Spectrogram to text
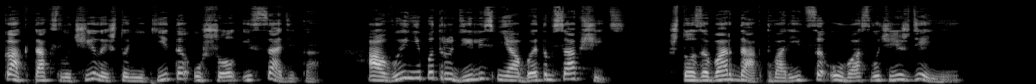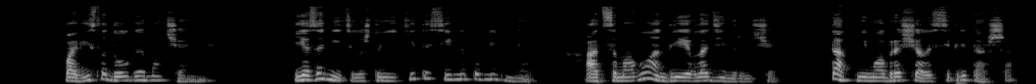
как так случилось, что Никита ушел из садика, а вы не потрудились мне об этом сообщить? Что за бардак творится у вас в учреждении?» Повисло долгое молчание. Я заметила, что Никита сильно побледнел от самого Андрея Владимировича. Так к нему обращалась секретарша.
